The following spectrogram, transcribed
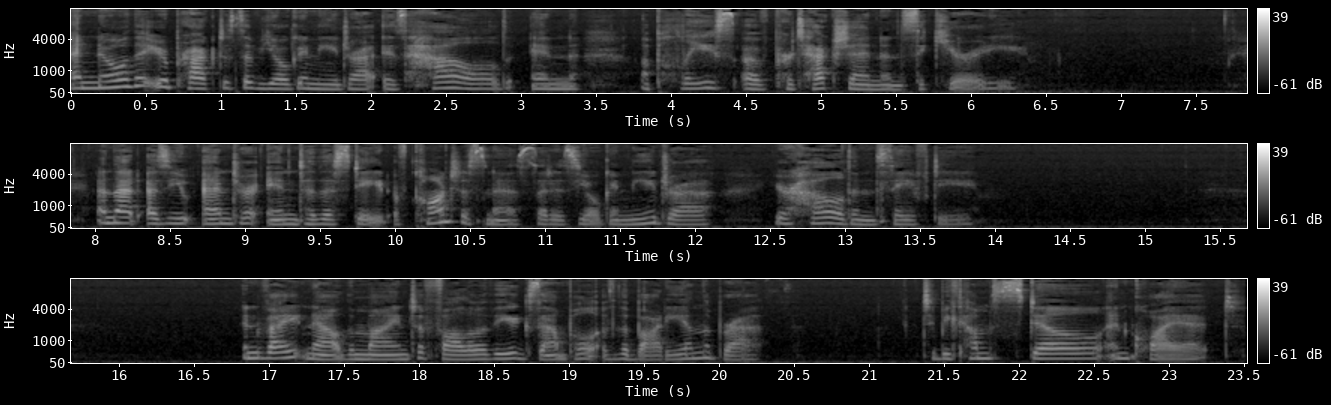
And know that your practice of Yoga Nidra is held in a place of protection and security. And that as you enter into the state of consciousness that is Yoga Nidra, you're held in safety. Invite now the mind to follow the example of the body and the breath, to become still and quiet.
